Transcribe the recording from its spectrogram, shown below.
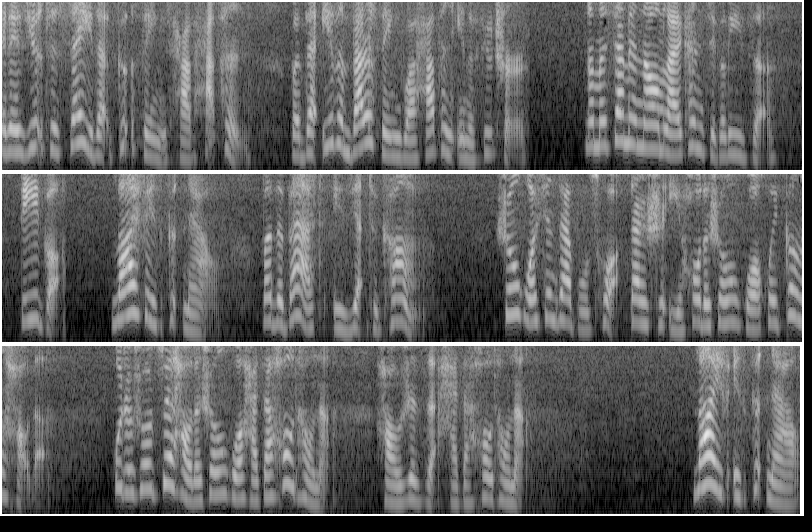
It is used to say that good things have happened, but that even better things will happen in the future. 那么下面呢，我们来看几个例子。第一个，Life is good now, but the best is yet to come. 生活现在不错，但是以后的生活会更好的，或者说最好的生活还在后头呢，好日子还在后头呢。Life is good now,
